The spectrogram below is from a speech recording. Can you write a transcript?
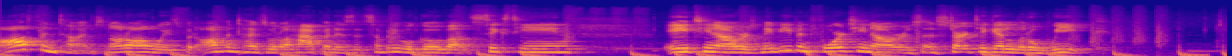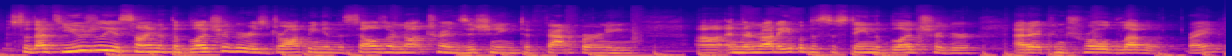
Oftentimes, not always, but oftentimes what will happen is that somebody will go about 16, 18 hours, maybe even 14 hours and start to get a little weak. So that's usually a sign that the blood sugar is dropping and the cells are not transitioning to fat burning uh, and they're not able to sustain the blood sugar at a controlled level, right?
